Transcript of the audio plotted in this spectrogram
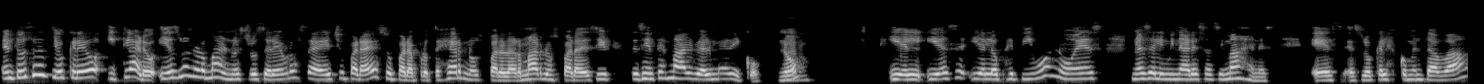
Entonces yo creo, y claro, y es lo normal, nuestro cerebro se ha hecho para eso, para protegernos, para alarmarnos, para decir, te sientes mal, ve al médico, ¿no? Y el, y ese, y el objetivo no es, no es eliminar esas imágenes, es, es lo que les comentaba,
